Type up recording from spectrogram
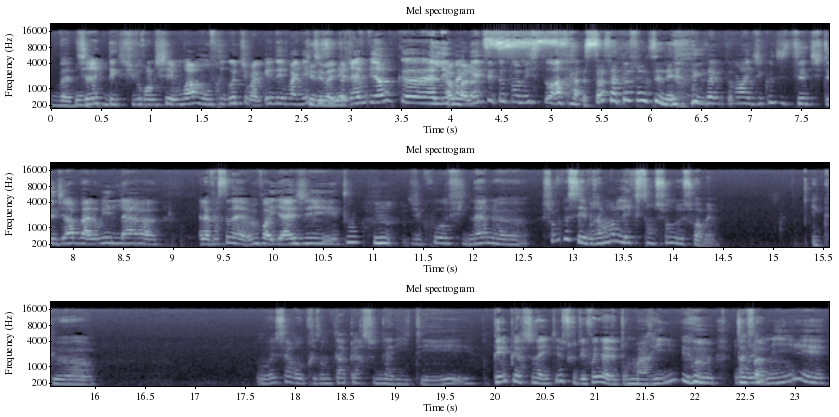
Bah, direct, dès que tu rentres chez moi, mon frigo, tu vois que des magnettes. Que tu des sais magnettes. très bien que les ah, magnettes, voilà. c'est toute ton histoire. Ça, ça, peut fonctionner. Exactement. Et du coup, tu, tu te dis, ah, bah oui, là euh, la personne a voyagé et tout. Mm. Du coup, au final, euh, je trouve que c'est vraiment l'extension de soi-même. Et que, ouais, ça représente ta personnalité, tes personnalités, parce que des fois, il y a ton mari, ta famille, et,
